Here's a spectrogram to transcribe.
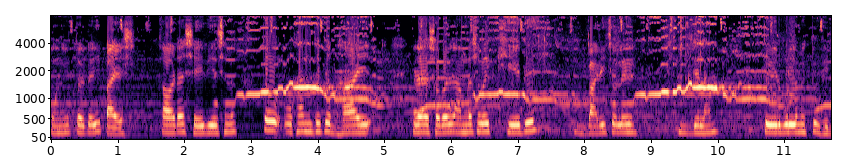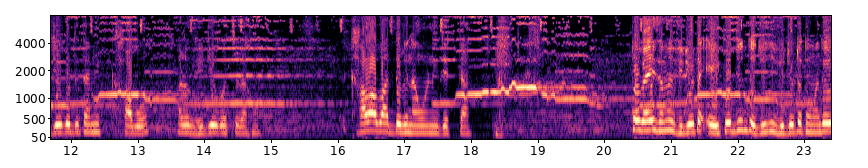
পনির তরকারি পায়েস। খাওয়াটা সেই দিয়েছিল। তো ওখান থেকে ভাইরা সবাই, আমরা সবাই খেয়ে দিয়ে বাড়ি চলে গেলাম। তো এর বললাম একটু ভিডিও করে দিতে, আমি খাব। আরও ভিডিও করছে, দেখো। খাওয়া বাদ দেবে না ও নিজেরটা। তো গাইজ আমার ভিডিওটা এই পর্যন্ত। যদি ভিডিওটা তোমাদের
